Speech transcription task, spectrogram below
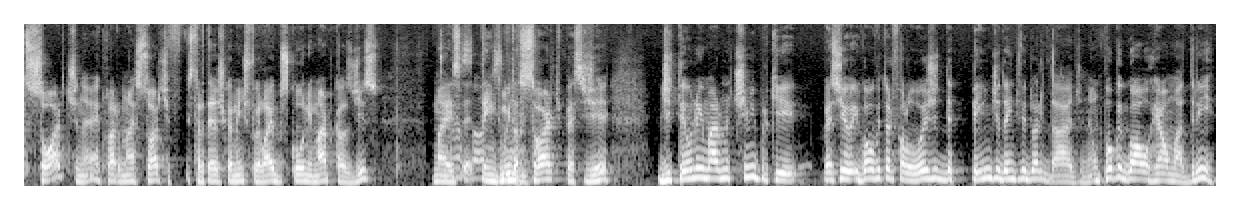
sorte, né? Claro, não é sorte, estrategicamente foi lá e buscou o Neymar por causa disso, mas tem, tem muita sorte PSG de ter o Neymar no time, porque PSG, igual o Vitor falou hoje, depende da individualidade, né? Um pouco igual o Real Madrid,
